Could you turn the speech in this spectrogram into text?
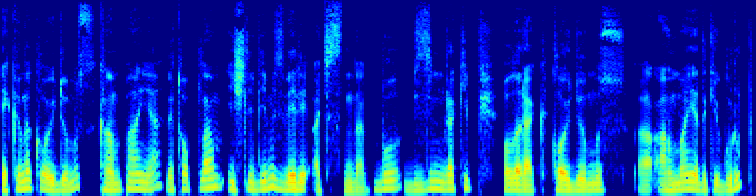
Ekrana koyduğumuz kampanya ve toplam işlediğimiz veri açısından. Bu bizim rakip olarak koyduğumuz Almanya'daki grup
